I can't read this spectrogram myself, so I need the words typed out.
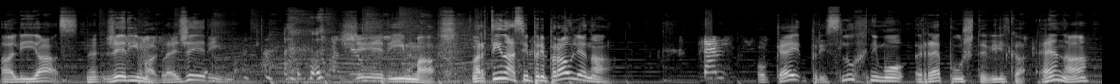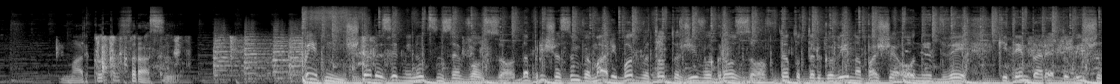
ali jaz. Ne? Že rima, gledaj, že rima. Že rima. Martina, si pripravljena? Sem. Ok, prisluhnimo repu številka ena, Marko Frasu. 45 minut sem se vozil, da prišel sem v Maribor v toto živo grozo, v toto trgovino pa še oni dve, ki tempere dobiš še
